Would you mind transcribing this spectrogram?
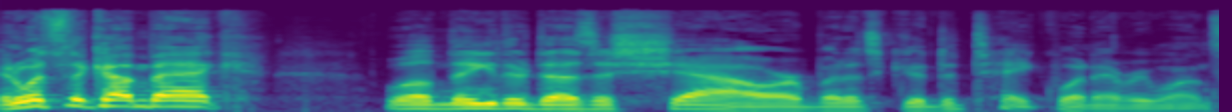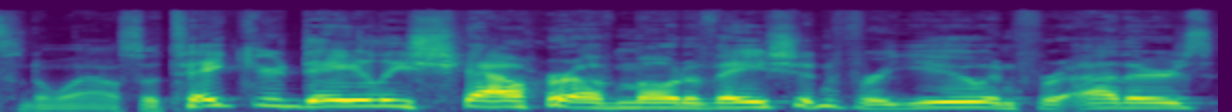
And what's the comeback? Well, neither does a shower, but it's good to take one every once in a while. So take your daily shower of motivation for you and for others.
